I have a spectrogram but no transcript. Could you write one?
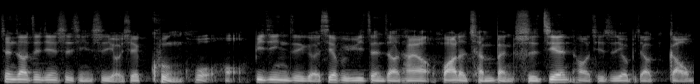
证照这件事情是有一些困惑哈，毕竟这个 CFP 证照它要花的成本、时间哈，其实又比较高。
